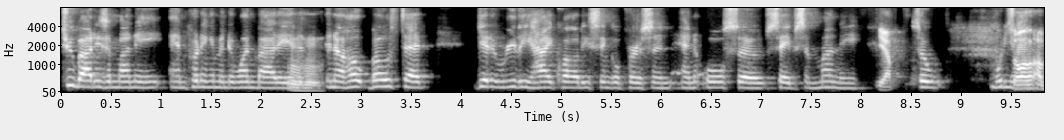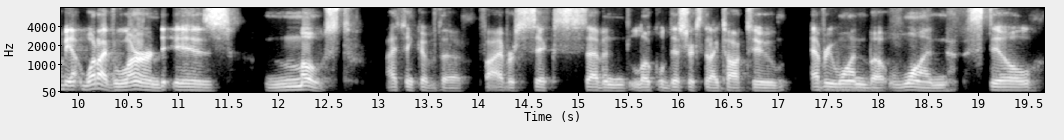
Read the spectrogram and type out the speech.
two bodies of money and putting them into one body and Mhm. in a hope both that get a really high quality single person and also save some money. Yep. So what do you? So be, what I've learned is most, I think of the five or six, seven local districts that I talk to, everyone but one still,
